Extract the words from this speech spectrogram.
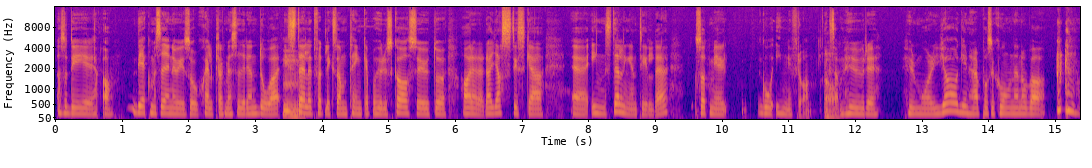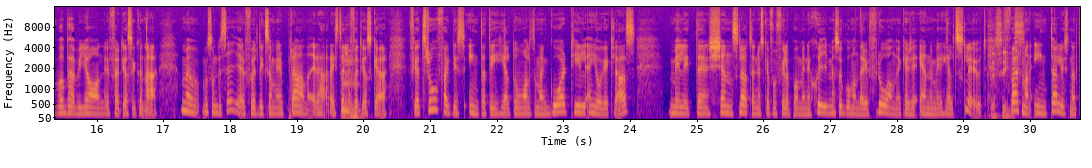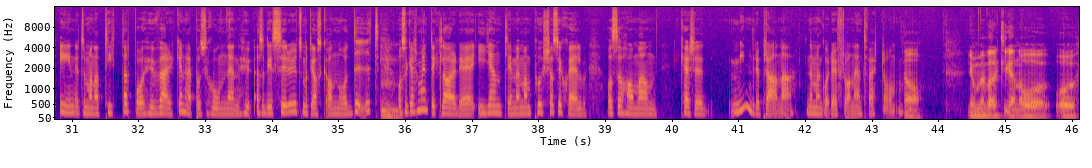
alltså det är, ja, det jag kommer säga nu är så självklart, men jag säger det ändå. Mm. Istället för att liksom tänka på hur det ska se ut och ha den här rajastiska eh, inställningen till det, så att mer gå inifrån. Liksom. Ja. Hur, hur mår jag i den här positionen och vad, vad behöver jag nu för att jag ska kunna, men, som du säger, få liksom mer prana i det här istället mm. för att jag ska... För jag tror faktiskt inte att det är helt ovanligt att man går till en yogaklass med lite känsla att jag nu ska få fylla på med energi, men så går man därifrån och är kanske ännu mer helt slut. Precis. För att man inte har lyssnat in, utan man har tittat på hur verkar den här positionen, hur, alltså det ser ut som att jag ska nå dit, mm. och så kanske man inte klarar det egentligen, men man pushar sig själv och så har man kanske mindre prana när man går därifrån än tvärtom. Ja, jo men verkligen. Och, och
